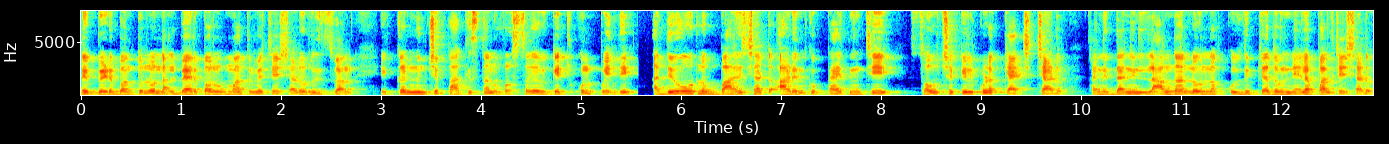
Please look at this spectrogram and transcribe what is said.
డెబ్బై ఏడు బంతుల్లో నలభై ఆరు పరుగులు మాత్రమే చేశాడు రిజ్వాన్. ఇక్కడి నుంచి పాకిస్తాన్ వరుసగా వికెట్లు కోల్పోయింది. అదే ఓవర్లో భారీ షాట్ ఆడేందుకు ప్రయత్నించి సౌత్ షకీల్ కూడా క్యాచ్ ఇచ్చాడు. కానీ దాన్ని లాంగాన్లో ఉన్న కుల్దీప్ యాదవ్ నేలపాలు చేశాడు.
